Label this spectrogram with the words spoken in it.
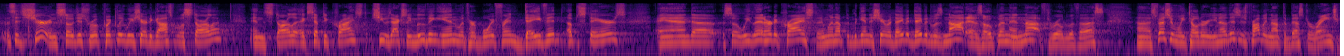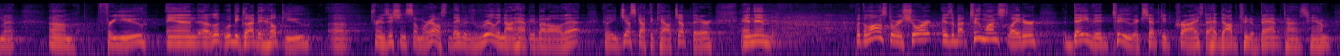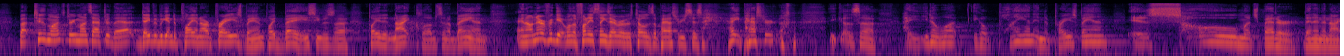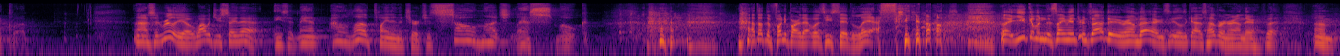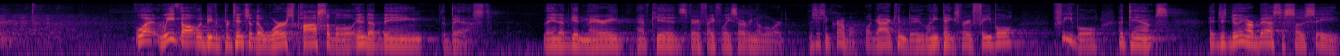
I said, sure. And so, just real quickly, we shared the gospel with Starla, and Starla accepted Christ. She was actually moving in with her boyfriend, David, upstairs. And uh, so we led her to Christ and went up and began to share with David. David was not as open and not thrilled with us. Uh, especially when we told her, you know, this is probably not the best arrangement um, for you. And uh, look, we'd be glad to help you uh, transition somewhere else. David's really not happy about all of that because he just got the couch up there. And then, but the long story short is about two months later, David too accepted Christ. I had the opportunity to baptize him. About two months, three months after that, David began to play in our praise band, played bass. He was uh, played at nightclubs in a band. And I'll never forget, one of the funniest things I ever was told as a pastor, he says, Hey, pastor, he goes, uh, Hey, you know what? He go, playing in the praise band is so much better than in the nightclub. And I said, Really? Uh, why would you say that? He said, Man, I love playing in the church. It's so much less smoke. I thought the funny part of that was he said less. you know? like you come in the same entrance I do around back. See those guys hovering around there. But um, what we thought would be the potential, the worst possible, ended up being the best. They end up getting married, have kids, very faithfully serving the Lord. It's just incredible what God can do when He takes very feeble, feeble attempts just doing our best to sow seed.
